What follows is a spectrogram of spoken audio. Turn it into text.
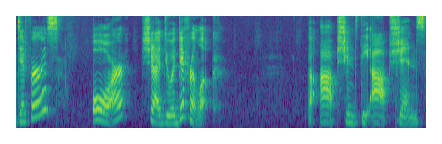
differs? Or should I do a different look? The options, the options.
